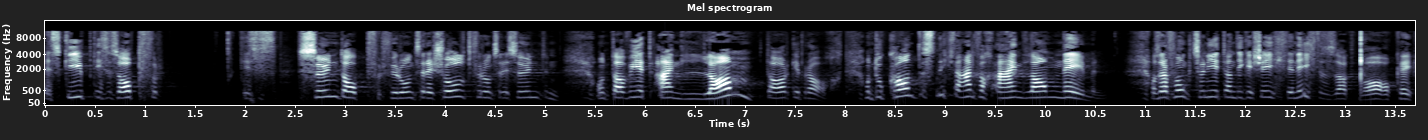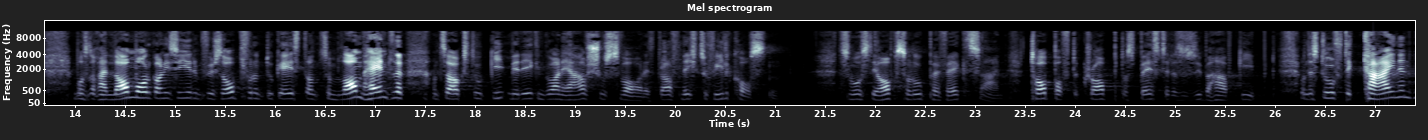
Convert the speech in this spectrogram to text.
Es gibt dieses Opfer. Dieses Sündopfer für unsere Schuld, für unsere Sünden. Und da wird ein Lamm dargebracht. Und du konntest nicht einfach ein Lamm nehmen. Also da funktioniert dann die Geschichte nicht, dass du sagst, wow, okay, ich muss noch ein Lamm organisieren fürs Opfer und du gehst dann zum Lammhändler und sagst, du gib mir irgendwo eine Ausschussware, es darf nicht zu viel kosten. Es musste absolut perfekt sein. Top of the crop, das Beste, das es überhaupt gibt. Und es durfte keinen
